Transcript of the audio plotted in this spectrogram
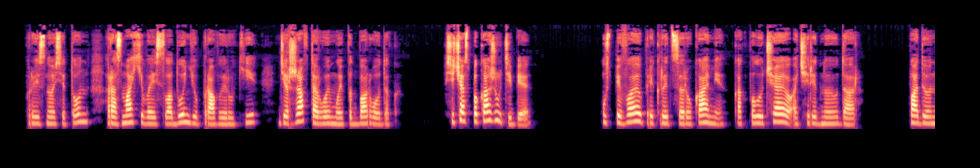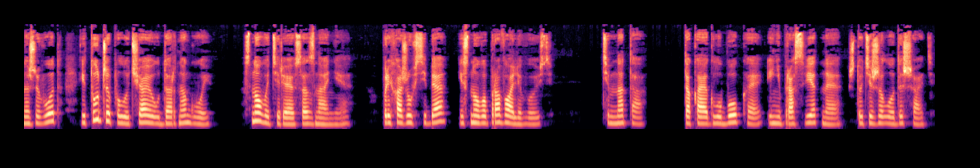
произносит он, размахиваясь ладонью правой руки, держа второй мой подбородок. «Сейчас покажу тебе, Успеваю прикрыться руками, как получаю очередной удар. Падаю на живот и тут же получаю удар ногой. Снова теряю сознание. Прихожу в себя и снова проваливаюсь. Темнота. Такая глубокая и непросветная, что тяжело дышать.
